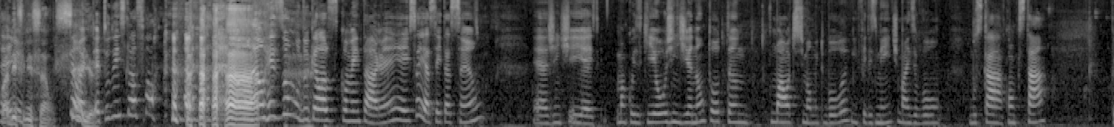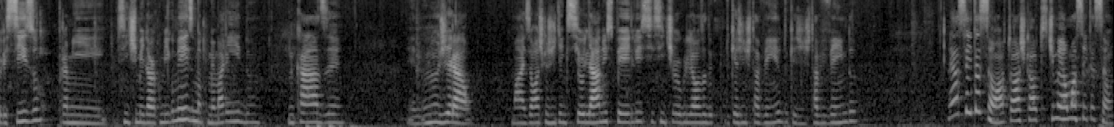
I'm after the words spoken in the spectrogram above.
Qual a Sério? definição? Sério? é, é tudo isso que elas falam. é um resumo do que elas comentaram. É, é isso aí, aceitação. É, a gente é uma coisa que eu hoje em dia não tô tão com uma autoestima muito boa, infelizmente, mas eu vou buscar conquistar. Preciso para me sentir melhor comigo mesma, com meu marido, em casa, é, no geral. Mas eu acho que a gente tem que se olhar no espelho e se sentir orgulhosa do, do que a gente está vendo, do que a gente está vivendo. É aceitação. Eu acho que a autoestima é uma aceitação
